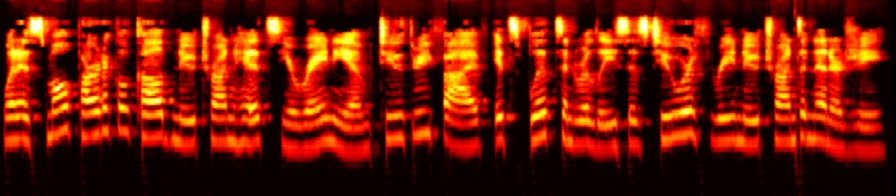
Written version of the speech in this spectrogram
When a small particle called neutron hits uranium-235, it splits and releases two or three neutrons in energy.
